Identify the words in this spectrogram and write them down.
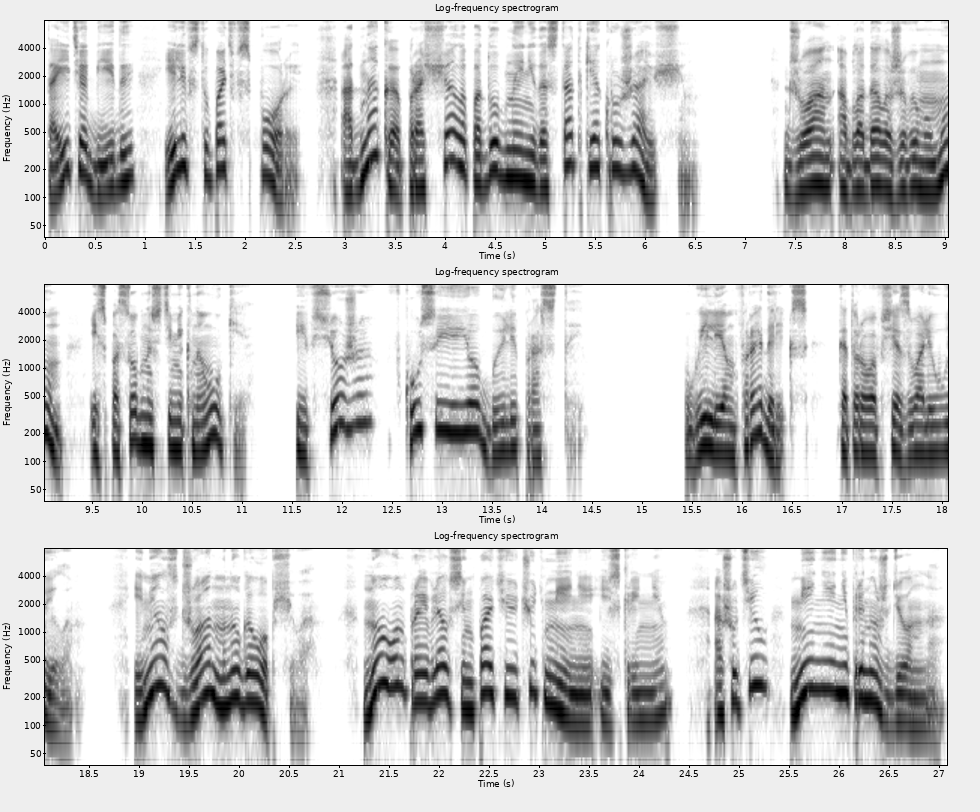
таить обиды или вступать в споры, однако прощала подобные недостатки окружающим. Джоан обладала живым умом и способностями к науке, и все же вкусы ее были просты. Уильям Фредерикс, которого все звали Уиллом, имел с Джоан много общего, но он проявлял симпатию чуть менее искренне, а шутил менее непринужденно,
